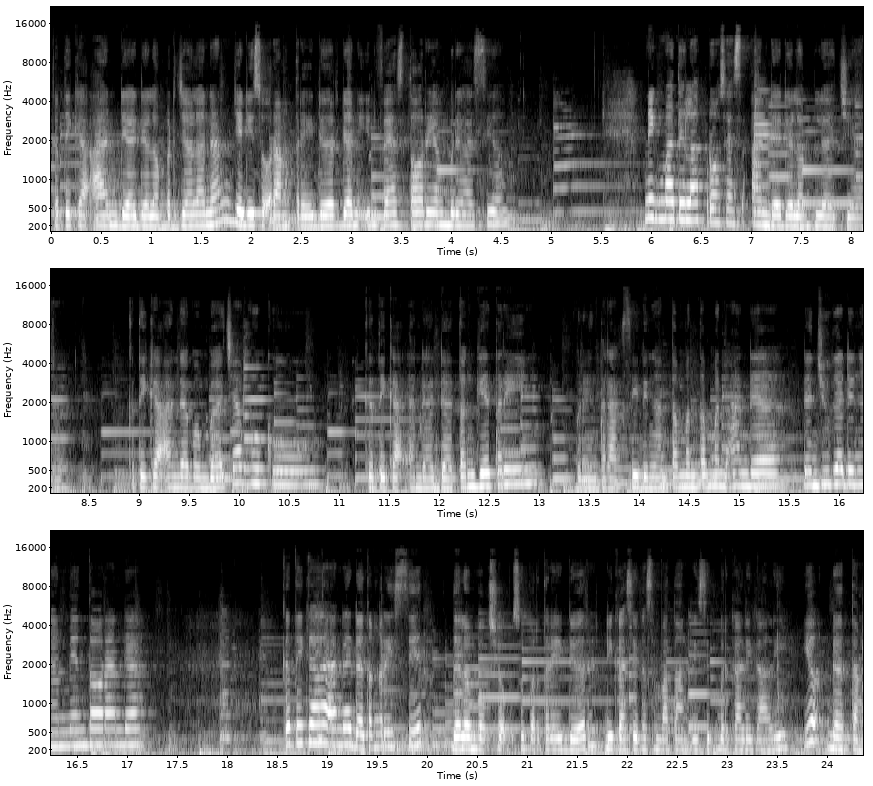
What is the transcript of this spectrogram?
Ketika Anda dalam perjalanan jadi seorang trader dan investor yang berhasil, nikmatilah proses Anda dalam belajar. Ketika Anda membaca buku, ketika Anda datang gathering, berinteraksi dengan teman-teman Anda, dan juga dengan mentor Anda. Ketika Anda datang riset dalam workshop Super Trader, dikasih kesempatan riset berkali-kali, yuk datang.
